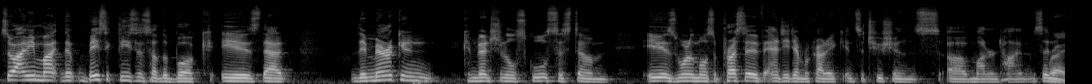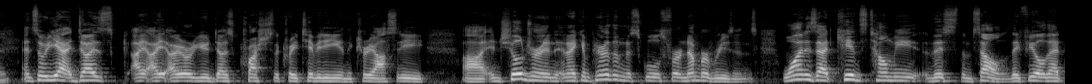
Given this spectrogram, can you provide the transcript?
So I mean, my the basic thesis of the book is that the American conventional school system is one of the most oppressive, anti-democratic institutions of modern times, and Right. and so yeah, it does. I, I, I argue it does crush the creativity and the curiosity uh, in children, and I compare them to schools for a number of reasons. One is that kids tell me this themselves. They feel that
